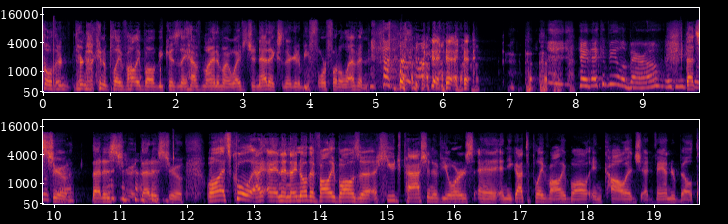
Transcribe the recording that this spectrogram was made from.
No, they're they're not going to play volleyball because they have mine and my wife's genetics, and they're going to be four foot eleven. hey, that could be a libero. That's true. That is true. that is true. Well, it's cool. I, and, and I know that volleyball is a, a huge passion of yours, and, and, you got to play volleyball in college at Vanderbilt.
